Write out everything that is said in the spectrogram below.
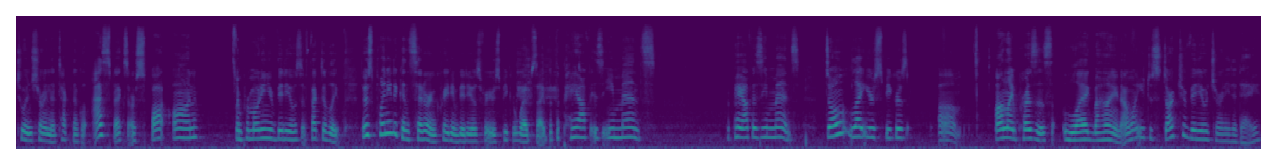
to ensuring the technical aspects are spot on and promoting your videos effectively. There's plenty to consider in creating videos for your speaker website, but the payoff is immense. The payoff is immense. Don't let your speaker's um, online presence lag behind. I want you to start your video journey today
